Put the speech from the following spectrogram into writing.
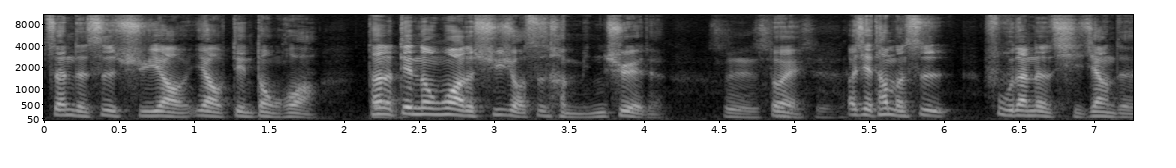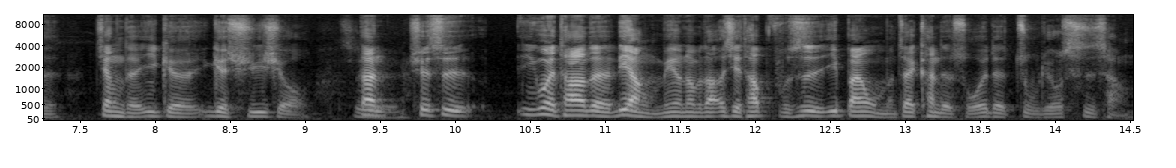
真的是需要要电动化，它的电动化的需求是很明确的，是是对而且他们是负担得起这样的这样的一个一个需求，但却是因为它的量没有那么大，而且它不是一般我们在看的所谓的主流市场，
